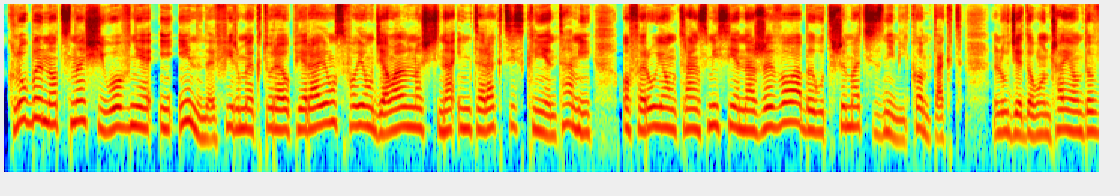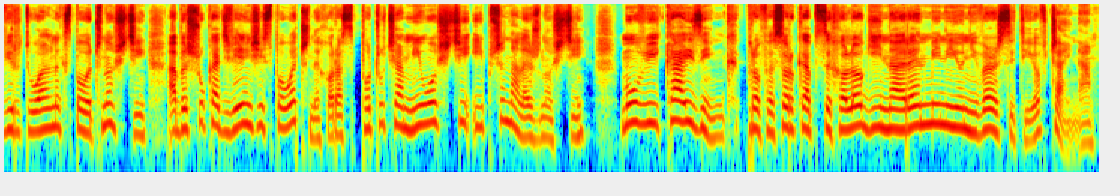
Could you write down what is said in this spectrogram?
Kluby nocne, siłownie i inne firmy, które opierają swoją działalność na interakcji z klientami, oferują transmisję na żywo, aby utrzymać z nimi kontakt. Ludzie dołączają do wirtualnych społeczności, aby szukać więzi społecznych oraz poczucia miłości i przynależności. Mówi Kai Zing, profesorka psychologii na Renmin University of China.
